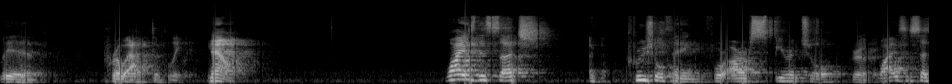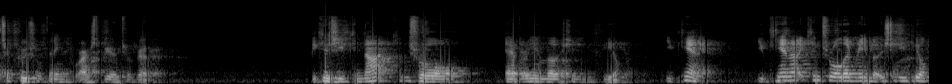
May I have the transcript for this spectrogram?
live proactively. Now, why is this such a crucial thing for our spiritual growth? Why is this such a crucial thing for our spiritual growth? Because you cannot control every emotion you feel. You can't. You cannot control every emotion you feel.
